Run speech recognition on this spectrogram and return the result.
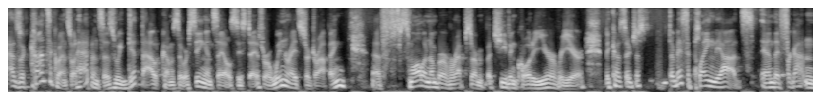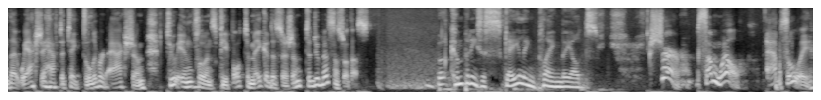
as a consequence, what happens is we get the outcomes that we're seeing in sales these days, where win rates are dropping, a smaller number of reps are achieving quota year over year because they're just they're basically playing the odds, and they've forgotten that we actually have to take deliberate action to influence people to make a decision to do business with us. But companies are scaling playing the odds. Sure, some will. Absolutely.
